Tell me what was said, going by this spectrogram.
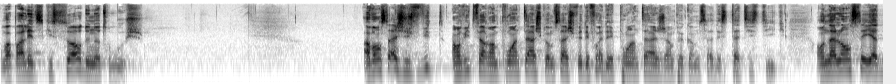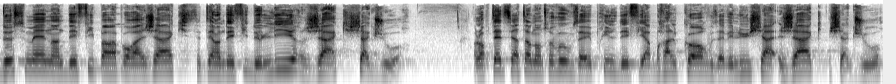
On va parler de ce qui sort de notre bouche. Avant ça, j'ai vite envie de faire un pointage comme ça. Je fais des fois des pointages un peu comme ça, des statistiques. On a lancé il y a deux semaines un défi par rapport à Jacques. C'était un défi de lire Jacques chaque jour. Alors peut-être certains d'entre vous, vous avez pris le défi à bras le corps, vous avez lu Jacques chaque jour.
